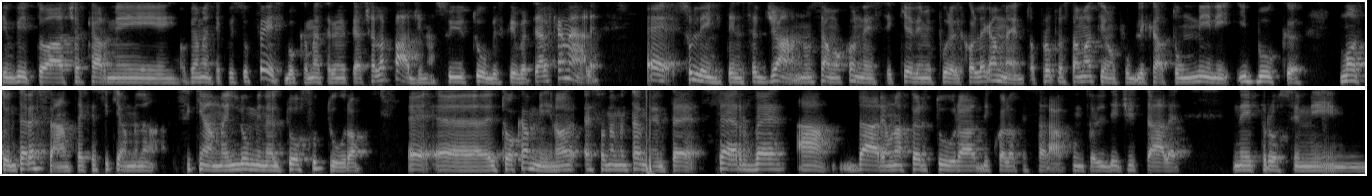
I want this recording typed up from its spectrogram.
ti invito a cercarmi ovviamente qui su Facebook, mettere mi piace alla pagina, su YouTube iscriverti al canale e su LinkedIn se già non siamo connessi chiedimi pure il collegamento. Proprio stamattina ho pubblicato un mini ebook molto interessante che si chiama, si chiama Illumina il tuo futuro e eh, il tuo cammino e fondamentalmente serve a dare un'apertura di quello che sarà appunto il digitale nei prossimi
